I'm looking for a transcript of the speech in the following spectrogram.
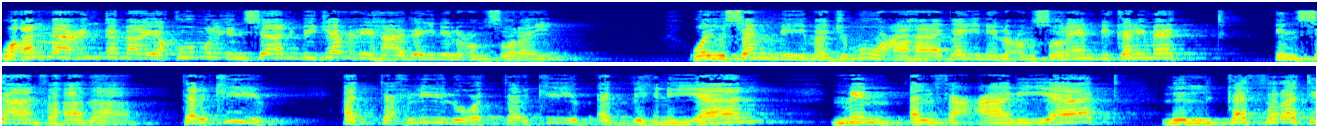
وأما عندما يقوم الإنسان بجمع هذين العنصرين ويسمي مجموع هذين العنصرين بكلمة إنسان فهذا تركيب التحليل والتركيب الذهنيان من الفعاليات للكثرة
